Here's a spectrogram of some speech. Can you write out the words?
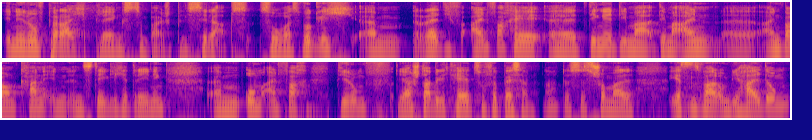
In den Rumpfbereich, Planks zum Beispiel, Sit-Ups, sowas. Wirklich ähm, relativ einfache äh, Dinge, die man, die man ein, äh, einbauen kann in, ins tägliche Training, ähm, um einfach die Rumpfstabilität ja, zu verbessern. Ne? Das ist schon mal erstens mal um die Haltung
